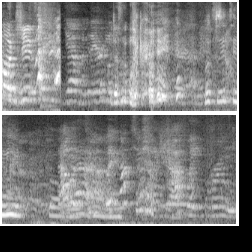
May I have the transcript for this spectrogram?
Oh jeez. Yeah, but they're It doesn't look right. Looks good to me. halfway through.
